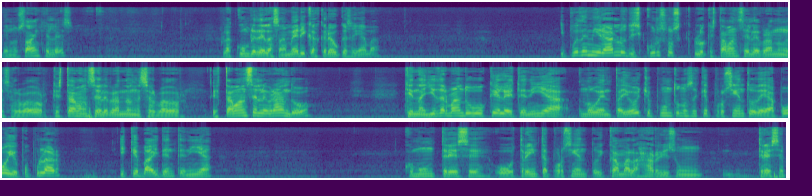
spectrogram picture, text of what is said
en Los Ángeles. La cumbre de las Américas creo que se llama. Y pude mirar los discursos, lo que estaban celebrando en El Salvador. ¿Qué estaban celebrando en El Salvador? Estaban celebrando que Nayib Armando Bukele tenía 98 no sé qué por ciento de apoyo popular y que Biden tenía como un 13 o 30% y Kamala Harris un 13,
